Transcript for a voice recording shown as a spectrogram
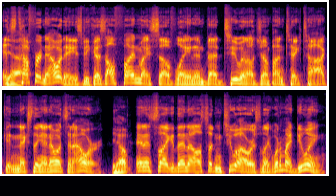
it's yeah. tougher nowadays because I'll find myself laying in bed too and I'll jump on TikTok and next thing I know it's an hour. Yep. And it's like then all of a sudden 2 hours I'm like what am I doing?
